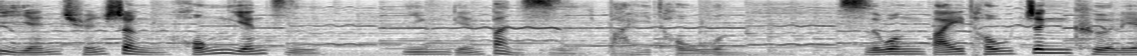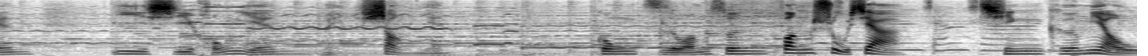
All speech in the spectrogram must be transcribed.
一言全胜红颜子，应怜半死白头翁。此翁白头真可怜，依稀红颜美少年。公子王孙芳树下，清歌妙舞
